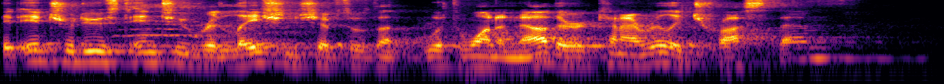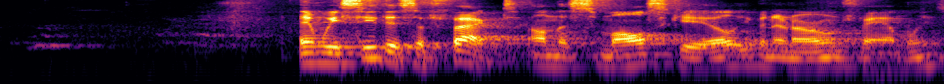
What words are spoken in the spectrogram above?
it introduced into relationships with, with one another. Can I really trust them? And we see this effect on the small scale, even in our own families,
